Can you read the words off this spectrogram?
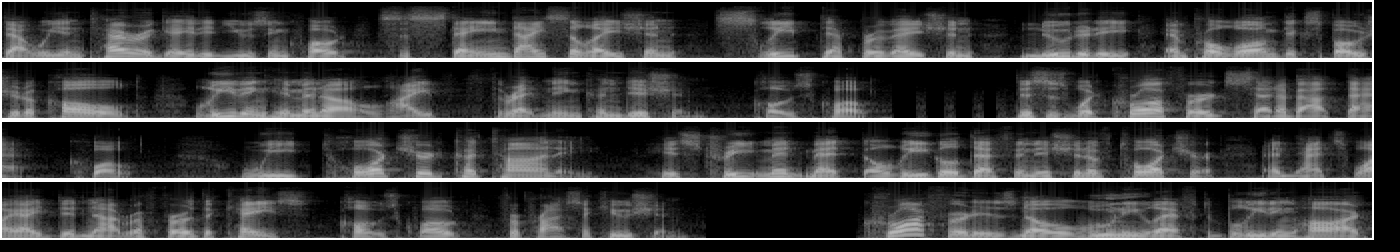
that we interrogated using, quote, sustained isolation, sleep deprivation, nudity, and prolonged exposure to cold, leaving him in a life threatening condition, close quote. This is what Crawford said about that, quote, We tortured Qahtani, his treatment met the legal definition of torture, and that's why I did not refer the case, quote, for prosecution. Crawford is no loony left bleeding heart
